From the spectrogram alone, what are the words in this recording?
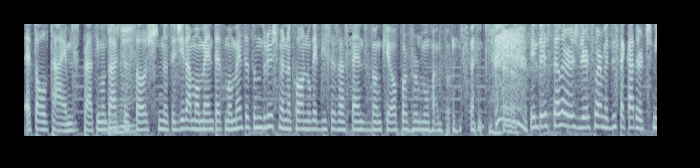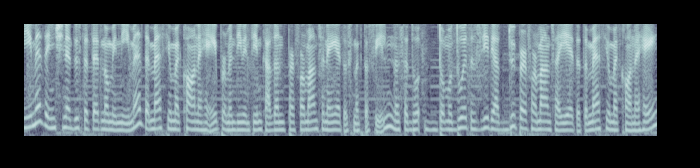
at all times, pra ti mund të mhm. aksesosh mm -hmm. në të gjitha momentet, momente të ndryshme në kohë, nuk e di se sa sens bën kjo, por për mua bën sens. Interstellar është vlerësuar me 44 çmime dhe 148 nominime dhe Matthew McConaughey për mendimin tim ka dhënë performancën e jetës në këtë film, nëse do, do më duhet të zgjidhja dy performanca jete të Matthew McConaughey,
